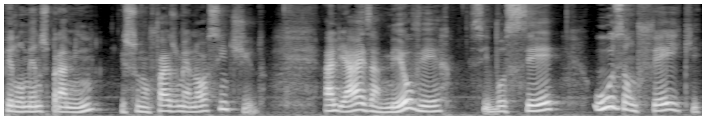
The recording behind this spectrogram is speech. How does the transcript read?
Pelo menos para mim, isso não faz o menor sentido. Aliás, a meu ver, se você usa um fake,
